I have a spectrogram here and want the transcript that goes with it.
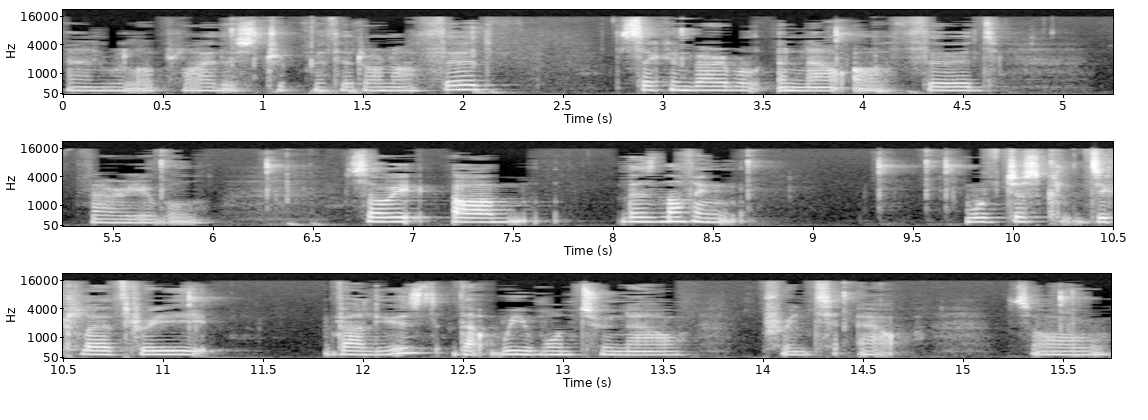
and we'll apply the strip method on our third, second variable and now our third variable. So it, um, there's nothing, we've just declared three values that we want to now print out. So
